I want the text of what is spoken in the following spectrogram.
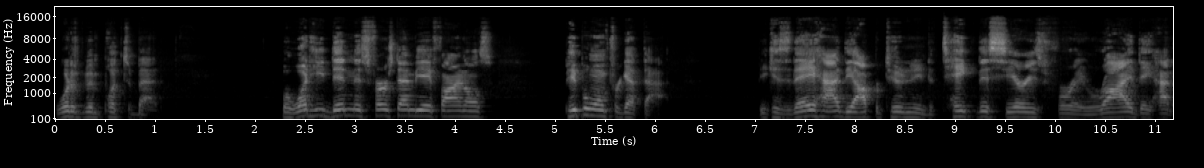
would have been put to bed. But what he did in his first NBA Finals, people won't forget that. Because they had the opportunity to take this series for a ride. They had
